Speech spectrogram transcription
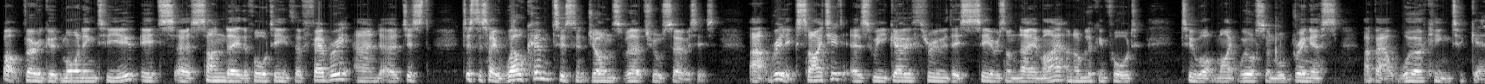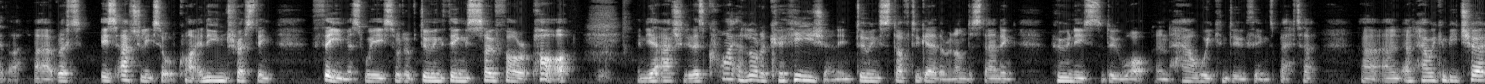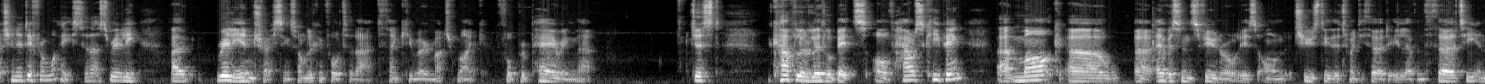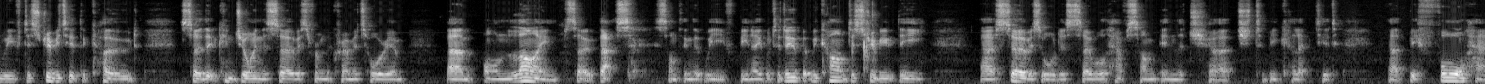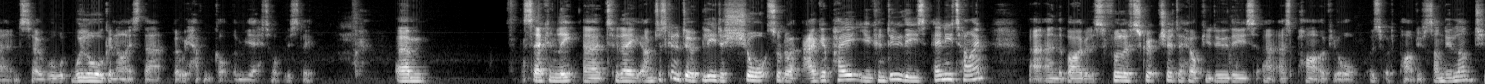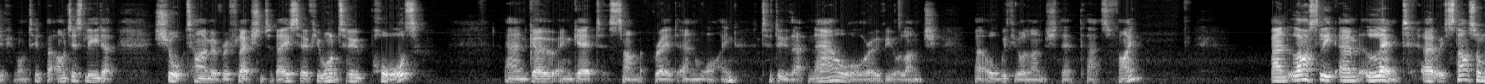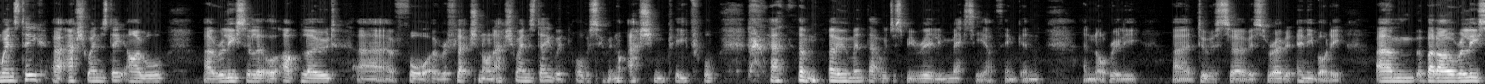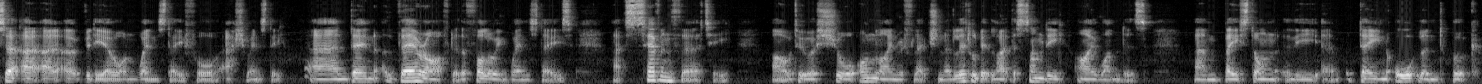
Well, very good morning to you. It's uh, Sunday, the 14th of February, and uh, just just to say welcome to St John's virtual services. Uh, really excited as we go through this series on Nehemiah, and I'm looking forward to what Mike Wilson will bring us about working together. Uh, but it's actually sort of quite an interesting theme as we sort of doing things so far apart, and yet actually there's quite a lot of cohesion in doing stuff together and understanding who needs to do what and how we can do things better uh, and, and, how we can be church in a different way. So that's really, uh, really interesting. So I'm looking forward to that. Thank you very much, Mike, for preparing that. Just a couple of little bits of housekeeping. Uh, Mark uh, uh, Everson's funeral is on Tuesday, the 23rd at 11:30, and we've distributed the code so that you can join the service from the crematorium um, online. So that's something that we've been able to do, but we can't distribute the uh, service orders, so we'll have some in the church to be collected uh, beforehand. So we'll, we'll organise that, but we haven't got them yet, obviously. Um, secondly, uh, today I'm just going to do lead a short sort of agape. You can do these anytime, uh, and the Bible is full of scripture to help you do these uh, as part of your as part of your Sunday lunch if you wanted. But I'll just lead a short time of reflection today. So if you want to pause and go and get some bread and wine, to do that now or over your lunch uh, or with your lunch, then that's fine. And lastly, um, Lent, uh, which starts on Wednesday, uh, Ash Wednesday. I will uh, release a little upload uh, for a reflection on Ash Wednesday. We're, obviously, we're not ashing people at the moment. That would just be really messy, I think, and, and not really uh, do a service for anybody. Um, but I'll release a, a, a, video on Wednesday for Ash Wednesday, and then thereafter, the following Wednesdays at 7:30, I'll do a short online reflection, a little bit like the Sunday Eye Wonders um, based on the uh, Dane Ortlund book,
